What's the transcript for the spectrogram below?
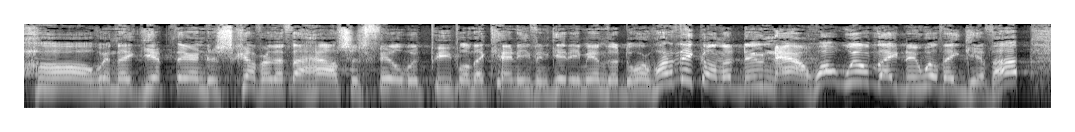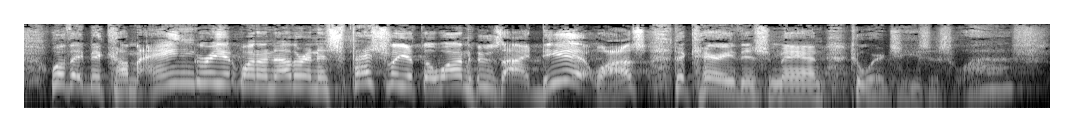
Oh, when they get there and discover that the house is filled with people and they can't even get him in the door, what are they going to do now? What will they do? Will they give up? Will they become angry at one another and especially at the one whose idea it was to carry this man to where Jesus was?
